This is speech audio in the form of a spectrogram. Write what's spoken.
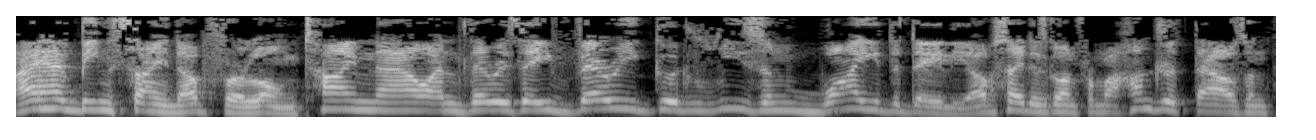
I have been signed up for a long time now and there is a very good reason why why the Daily Upside has gone from 100,000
